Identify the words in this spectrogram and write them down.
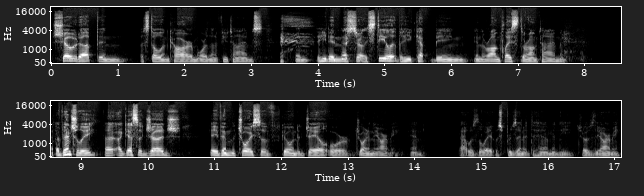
showed up in a stolen car more than a few times, and he didn't necessarily steal it, but he kept being in the wrong place at the wrong time. And eventually, uh, I guess a judge gave him the choice of going to jail or joining the army, and that was the way it was presented to him, and he chose the army,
